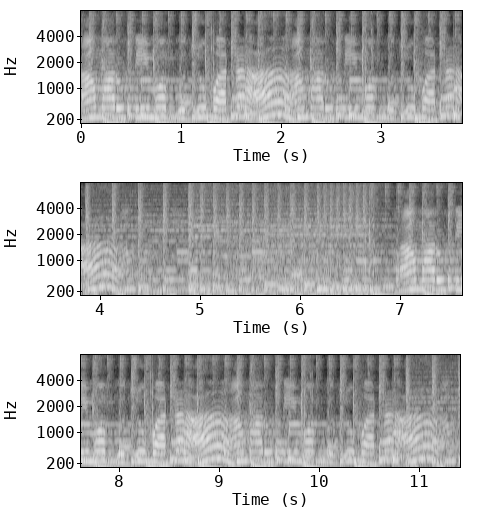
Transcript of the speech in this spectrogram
આ ટીમ ઓફ ગુજુ પાટણ. અમારું ટીમ ઓફ ગુજુ પાટણ. હા આ મારું ટીમ ઓફ ગુજુ પાટણ અમારું ટીમ ઓફ ગુજુ પાટણ.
